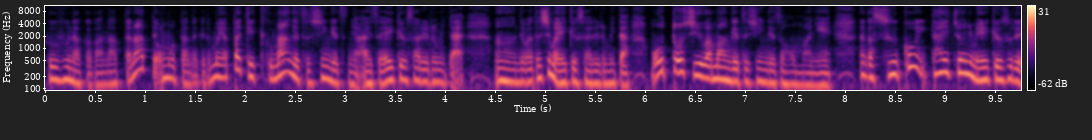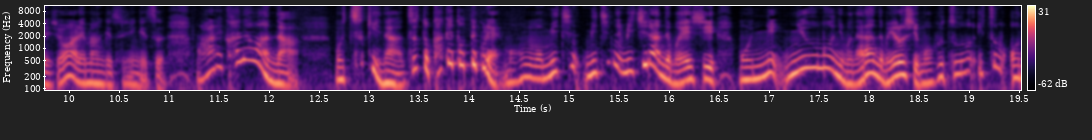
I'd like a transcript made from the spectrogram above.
夫婦仲がなったなって思ったんだけども、やっぱり結局満月、新月にあいつは影響されるみたい。うん、で、私も影響されるみたい。もう鬱陶しいわ、満月、新月ほんまに。なんかすごい体調にも影響するでしょ？あれ満月、新月。もうあれかなわんな。もう月な、ずっとかけ取ってくれ。もうほんま、道、道、道らんでもええし、もうニュームーンにもならんでもよろしい。もう普通のいつも同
